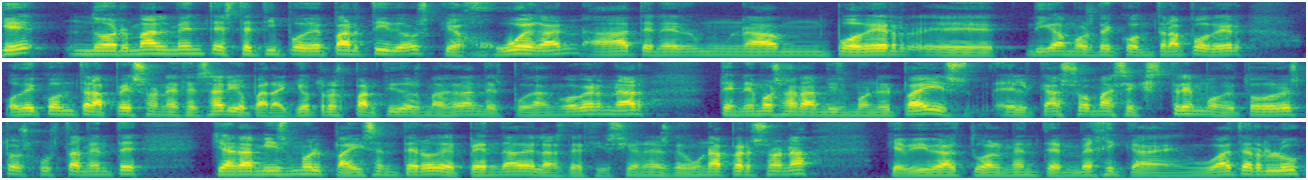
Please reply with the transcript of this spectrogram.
que normalmente este tipo de partidos que juegan a tener un poder, eh, digamos, de contrapoder o de contrapeso necesario para que otros partidos más grandes puedan gobernar, tenemos ahora mismo en el país. El caso más extremo de todo esto es justamente que ahora mismo el país entero dependa de las decisiones de una persona que vive actualmente en México, en Waterloo,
